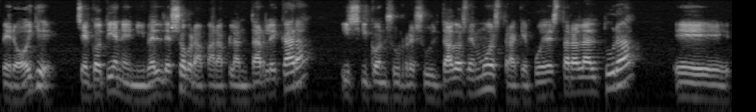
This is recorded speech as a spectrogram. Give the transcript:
Pero oye, Checo tiene nivel de sobra para plantarle cara y si con sus resultados demuestra que puede estar a la altura, eh,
